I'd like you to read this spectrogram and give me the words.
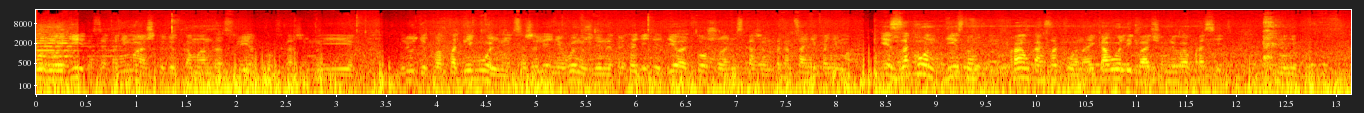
бурную деятельность, я понимаю, что идет команда сверху, скажем, и люди по- подневольные, к сожалению, вынуждены приходить и делать то, что они, скажем, до конца не понимают. Есть закон, действуем в рамках закона, и кого-либо о чем-либо просить мы не будем.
